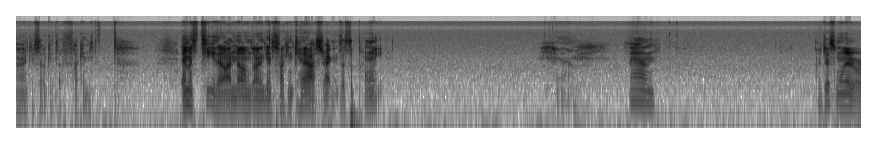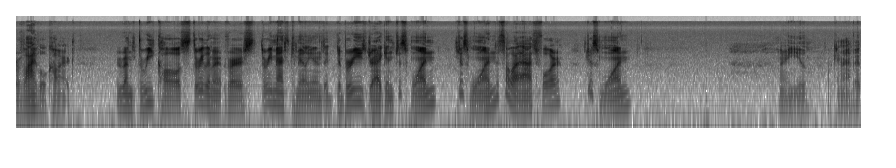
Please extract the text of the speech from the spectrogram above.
I guess I'll get the fucking... MST, though, I know I'm going against fucking Chaos Dragons. That's the point. Yeah. Man. I just wanted a revival card. We run three calls, three limit verse, three mass chameleons, a debris dragon, just one. Just one. That's all I asked for. Just one. Where are you, fucking rabbit?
